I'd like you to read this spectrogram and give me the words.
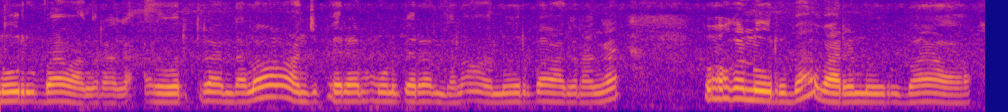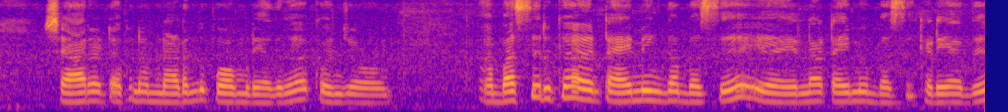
நூறுரூபா வாங்குறாங்க. அது ஒருத்தராக இருந்தாலும் அஞ்சு பேர் மூணு பேராக இருந்தாலும் நூறுரூபா வாங்குறாங்க. போக நூறுரூபா வர நூறுரூபா ஷேர் ஆட்டோவுக்கு நம்ம நடந்து போக முடியாதுங்க. கொஞ்சம் பஸ் இருக்குது டைமிங் தான் பஸ்ஸு எல்லா டைமும் பஸ்ஸு கிடையாது.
